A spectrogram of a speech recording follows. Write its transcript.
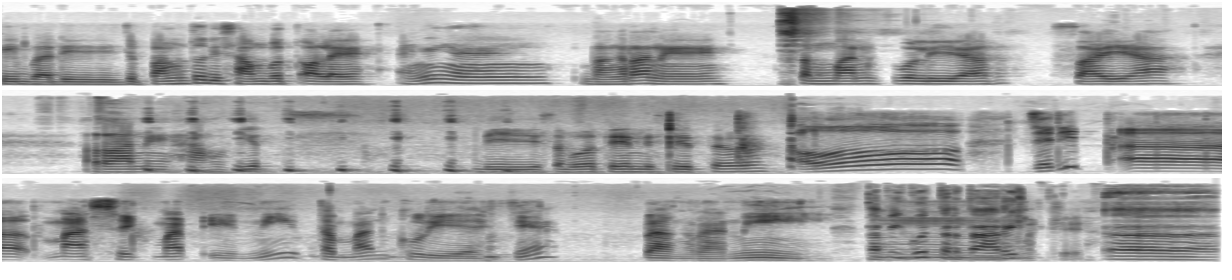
tiba di Jepang tuh disambut oleh engeng Bang Rane teman kuliah saya Rane Hafid disebutin di situ Oh, jadi eh, Mas Hikmat ini teman kuliahnya Bang Rani. Tapi gue Hmm, tertarik oke. eh,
